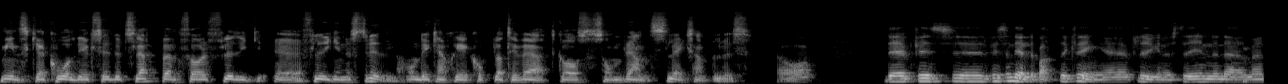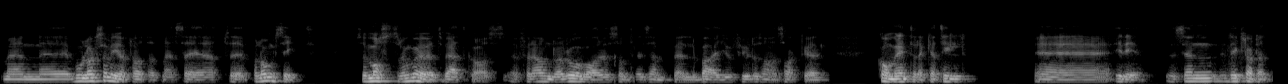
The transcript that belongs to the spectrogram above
minska koldioxidutsläppen för flyg, eh, flygindustrin, om det kanske är kopplat till vätgas som bränsle exempelvis? Ja, det finns, eh, det finns en del debatter kring eh, flygindustrin där, men, men eh, bolag som vi har pratat med säger att på lång sikt så måste de gå över till vätgas. För andra råvaror som till exempel biofuel och sådana saker kommer inte räcka till eh, i det. Sen det är klart att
